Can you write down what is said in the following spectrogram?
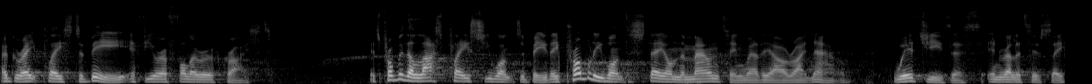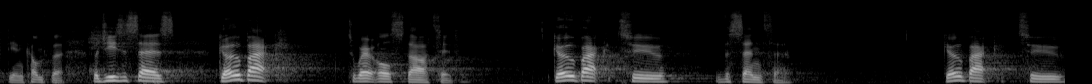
a great place to be if you're a follower of Christ. It's probably the last place you want to be. They probably want to stay on the mountain where they are right now with Jesus in relative safety and comfort. But Jesus says, go back to where it all started. Go back to the center. Go back to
